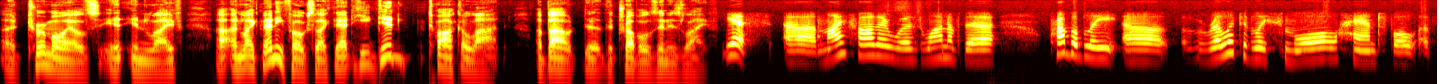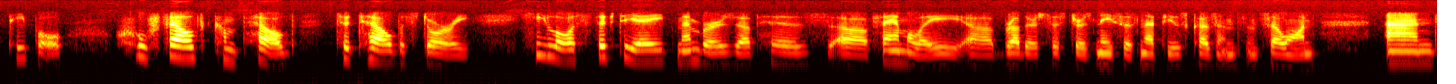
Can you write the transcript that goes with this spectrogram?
uh, turmoils in, in life, uh, unlike many folks like that, he did talk a lot about the troubles in his life. Yes. Uh, my father was one of the probably a relatively small handful of people who felt compelled to tell the story. He lost 58 members of his uh, family, uh, brothers, sisters, nieces, nephews, cousins, and so on. And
